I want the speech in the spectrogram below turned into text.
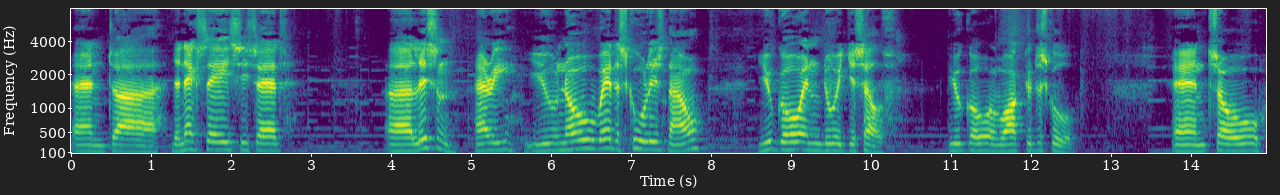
And uh, the next day, she said, uh, "Listen, Harry, you know where the school is now. You go and do it yourself. You go and walk to the school." And so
